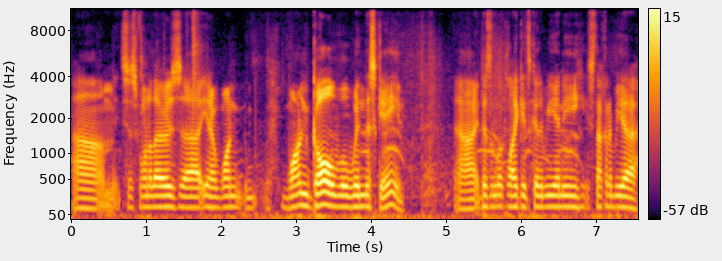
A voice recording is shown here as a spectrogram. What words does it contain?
Um, it's just one of those, uh, you know, one one goal will win this game. Uh, it doesn't look like it's going to be any. It's not going to be a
